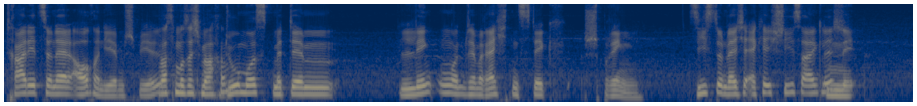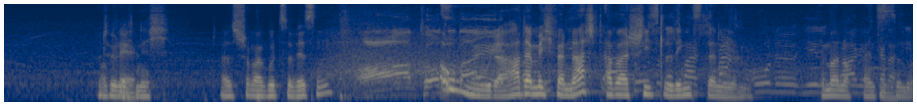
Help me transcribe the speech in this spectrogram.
traditionell auch in jedem Spiel. Was muss ich machen? Du musst mit dem linken und dem rechten Stick springen. Siehst du, in welche Ecke ich schieße eigentlich? Nee. Natürlich Okay. nicht. Das ist schon mal gut zu wissen. Oh, Oh, da hat er mich vernascht, aber schießt links daneben. Immer noch 1 zu 0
